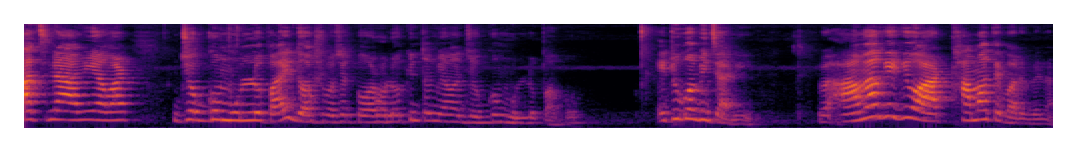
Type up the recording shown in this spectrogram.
আজ না আমি আমার যোগ্য মূল্য পাই, দশ বছর পর হলেও কিন্তু আমি আমার যোগ্য মূল্য পাবো। এটুকু আমি জানি। আমাকে কেউ আর থামাতে পারবে না।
